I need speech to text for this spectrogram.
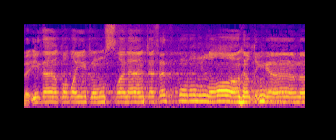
فإذا قضيتم الصلاة فاذكروا الله قياما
